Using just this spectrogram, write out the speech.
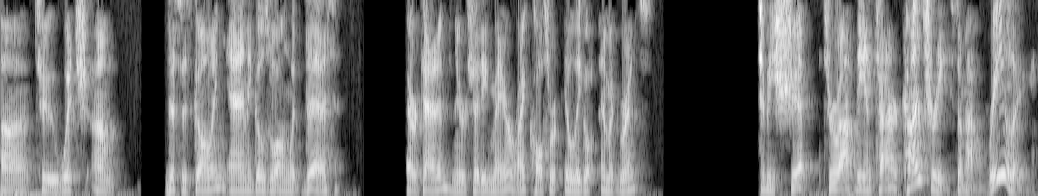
uh, to which um, this is going, and it goes along with this. Eric Adams, New York City mayor, right, calls for illegal immigrants to be shipped throughout the entire country somehow. Really?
